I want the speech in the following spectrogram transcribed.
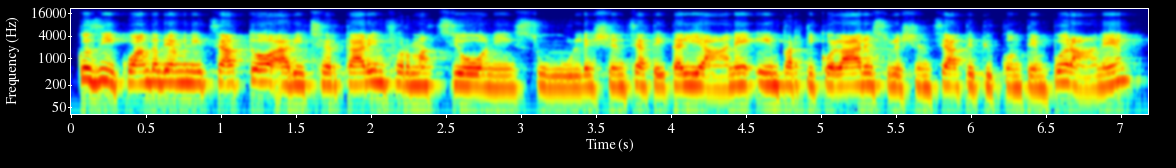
Così, quando abbiamo iniziato a ricercare informazioni sulle scienziate italiane e in particolare sulle scienziate più contemporanee,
